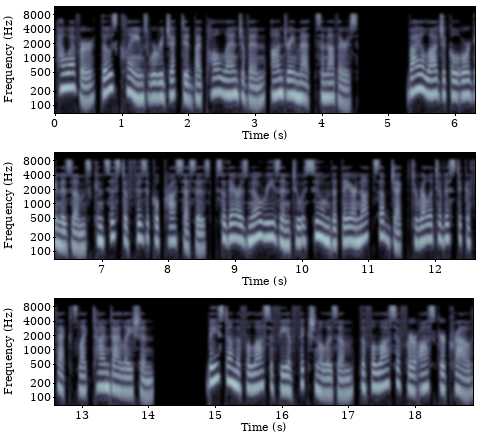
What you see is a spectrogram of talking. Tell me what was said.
However, those claims were rejected by Paul Langevin, André Metz and others. Biological organisms consist of physical processes, so there is no reason to assume that they are not subject to relativistic effects like time dilation. Based on the philosophy of fictionalism, the philosopher Oskar Kraus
